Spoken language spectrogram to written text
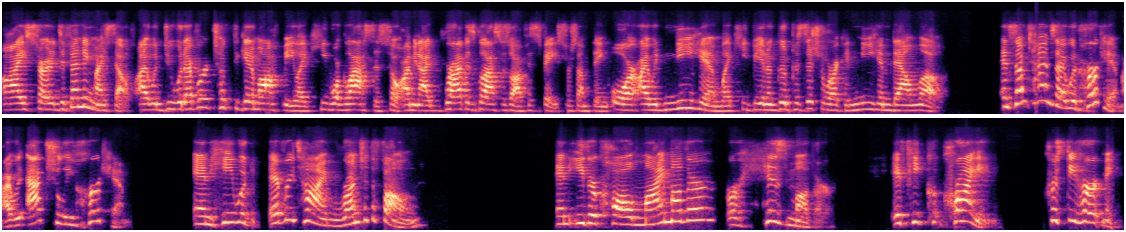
I started defending myself. I would do whatever it took to get him off me. Like he wore glasses. So, I mean, I'd grab his glasses off his face or something, or I would knee him, like he'd be in a good position where I could knee him down low. And sometimes I would hurt him. I would actually hurt him. And he would every time run to the phone and either call my mother or his mother. If he crying, Christy hurt me.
